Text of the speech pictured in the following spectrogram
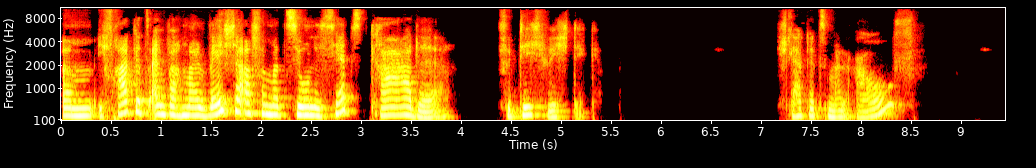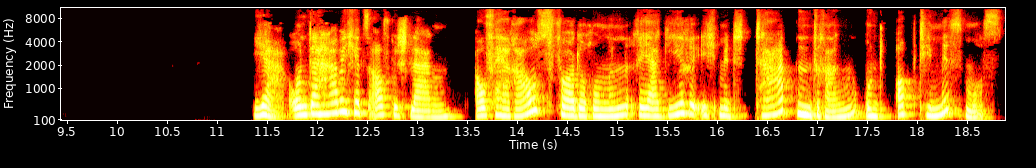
Ähm, ich frage jetzt einfach mal, welche Affirmation ist jetzt gerade für dich wichtig? Ich schlage jetzt mal auf. Ja, und da habe ich jetzt aufgeschlagen. Auf Herausforderungen reagiere ich mit Tatendrang und Optimismus.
